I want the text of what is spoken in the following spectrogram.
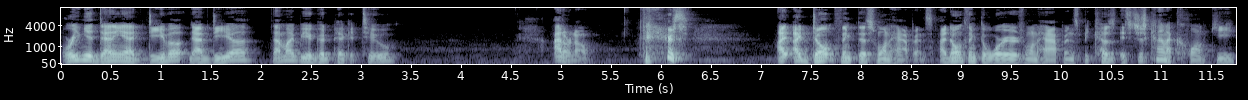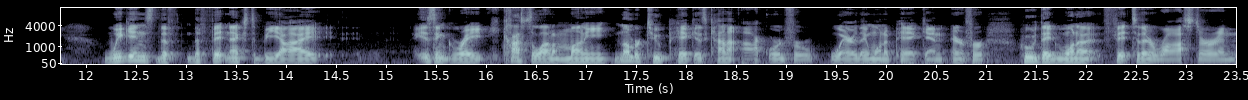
Or you can get Deni at Diva Avdija. That might be a good pick at two. I don't know. There's I, I don't think this one happens. I don't think the Warriors one happens because it's just kind of clunky. Wiggins, the the fit next to BI isn't great. He costs a lot of money. Number two pick is kind of awkward for where they want to pick and or for who they'd want to fit to their roster. And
